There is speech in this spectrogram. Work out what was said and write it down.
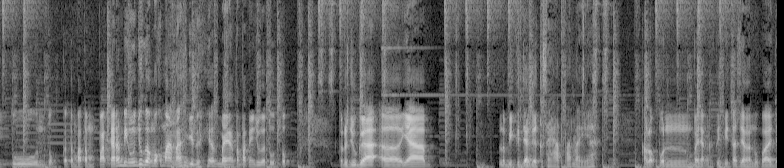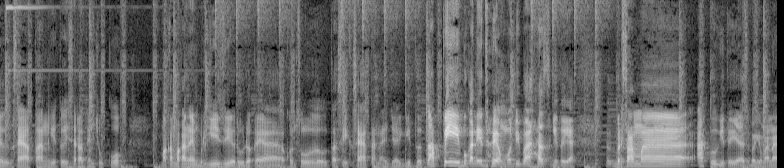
gitu untuk ke tempat-tempat. Karena bingung juga mau ke mana gitu ya banyak tempat yang juga tutup. Terus juga uh, ya lebih kejaga kesehatan lah ya. Kalaupun banyak aktivitas jangan lupa jaga kesehatan gitu istirahat yang cukup makan makanan yang bergizi aduh udah kayak konsultasi kesehatan aja gitu. Tapi bukan itu yang mau dibahas gitu ya. Bersama aku gitu ya sebagaimana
